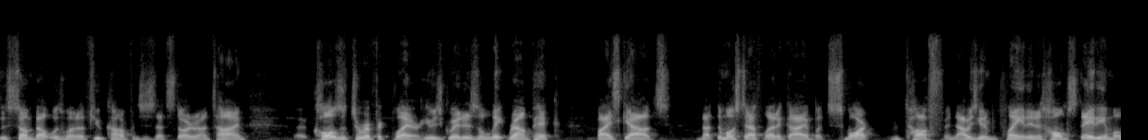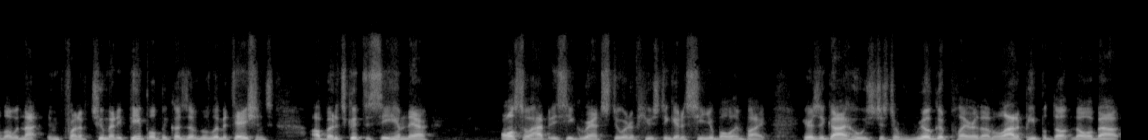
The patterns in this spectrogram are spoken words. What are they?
the Sun Belt was one of the few conferences that started on time. Cole's a terrific player. He was graded as a late round pick by scouts. Not the most athletic guy, but smart and tough. And now he's going to be playing in his home stadium, although not in front of too many people because of the limitations. Uh, but it's good to see him there. Also happy to see Grant Stewart of Houston get a Senior Bowl invite. Here's a guy who's just a real good player that a lot of people don't know about.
